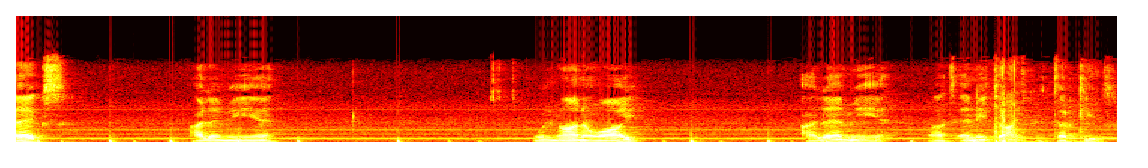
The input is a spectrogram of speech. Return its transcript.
x على مية وهنا y على مية. At any time. التركيز.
